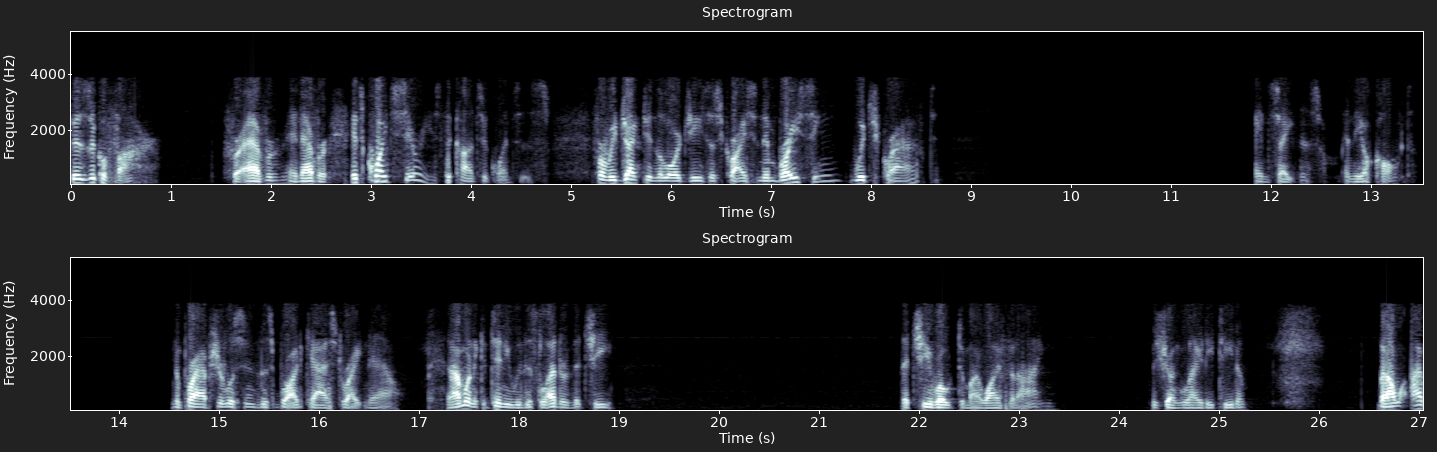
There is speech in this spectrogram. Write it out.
physical fire, forever and ever. It's quite serious, the consequences for rejecting the Lord Jesus Christ and embracing witchcraft and Satanism and the occult. And perhaps you're listening to this broadcast right now. And I'm going to continue with this letter that she that she wrote to my wife and I, this young lady, Tina. But I, I,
